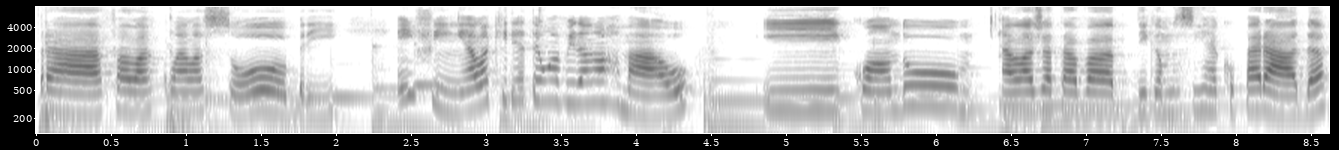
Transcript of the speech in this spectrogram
pra falar com ela sobre. Enfim, ela queria ter uma vida normal. E quando ela já estava, digamos assim, recuperada,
